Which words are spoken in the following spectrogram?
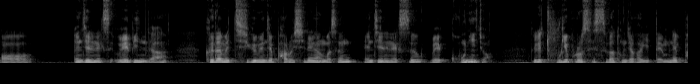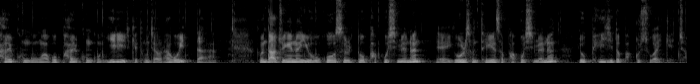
어 Nginx 웹입니다. 그 다음에 지금 이제 바로 실행한 것은 Nginx 웹 0이죠. 그게 두 개 프로세스가 동작하기 때문에 800하고 8001이 이렇게 동작을 하고 있다. 그럼 나중에는 요것을 또 바꾸시면은 네, 이걸 선택해서 바꾸시면은 요 페이지도 바꿀 수가 있겠죠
